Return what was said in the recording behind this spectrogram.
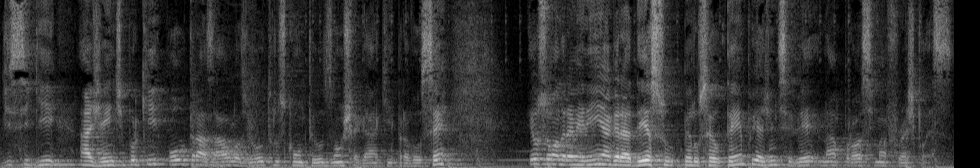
de seguir a gente porque outras aulas e outros conteúdos vão chegar aqui para você. Eu sou o André Menin, agradeço pelo seu tempo e a gente se vê na próxima Fresh Class.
